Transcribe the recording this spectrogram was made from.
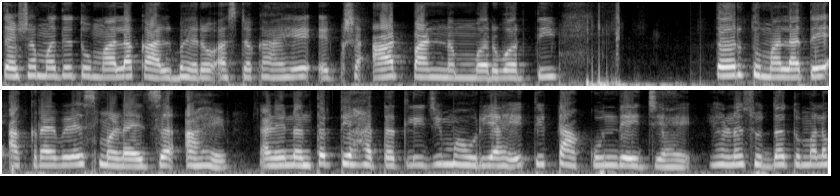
त्याच्यामध्ये तुम्हाला कालभैरव अष्टक आहे. एकशे आठ पान नंबरवरती तर तुम्हाला ते अकरा वेळेस म्हणायचं आहे. आणि नंतर ती हातातली जी मोहरी आहे ती टाकून द्यायची आहे. ह्यानंसुद्धा तुम्हाला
